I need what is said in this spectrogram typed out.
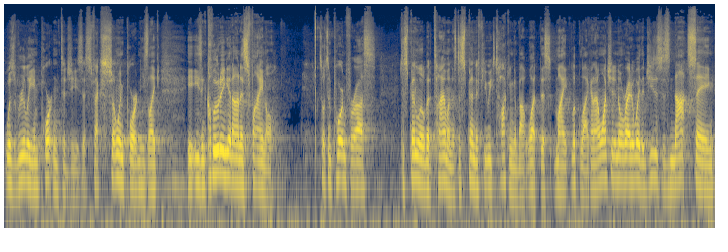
was really important to Jesus. In fact, so important, he's like, he's including it on his final. So it's important for us to spend a little bit of time on this, to spend a few weeks talking about what this might look like. And I want you to know right away that Jesus is not saying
